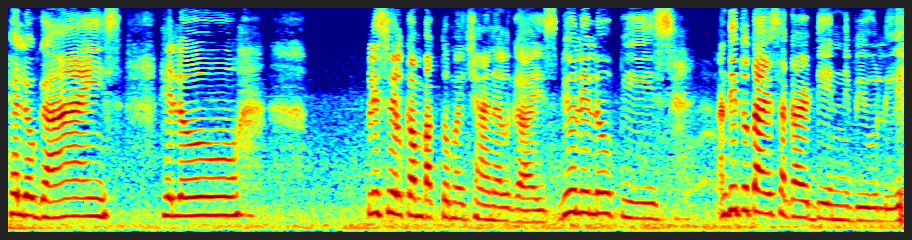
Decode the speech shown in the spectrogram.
Hello guys! Hello! Please welcome back to my channel guys. Bewley Lopez. Andito tayo sa garden ni Bewley.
